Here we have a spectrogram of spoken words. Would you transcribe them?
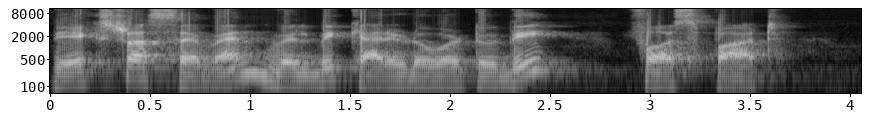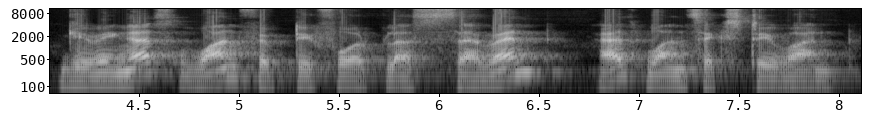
the extra 7 will be carried over to the first part giving us 154 plus 7 as 161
